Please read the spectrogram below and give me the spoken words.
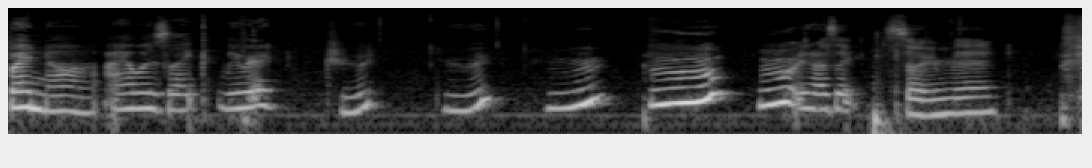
but no, I was like we were Mm-hmm. and I was like, sorry, man.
